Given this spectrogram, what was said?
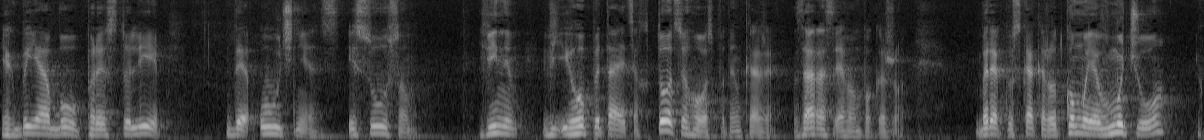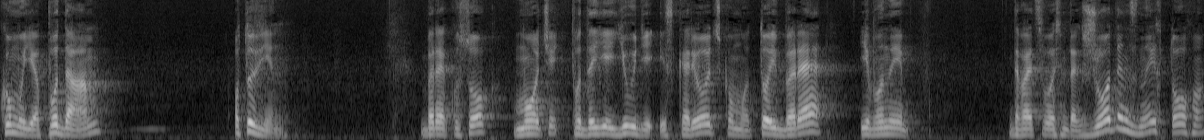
якби я був при столі, де учні з Ісусом, він його питається, хто це Господь? Він каже, зараз я вам покажу. Бере куска, каже, от кому я вмочу, кому я подам, ото він. Бере кусок, мочить, подає Юді Іскаріотському, той бере, і вони, 28 так, жоден з них того,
